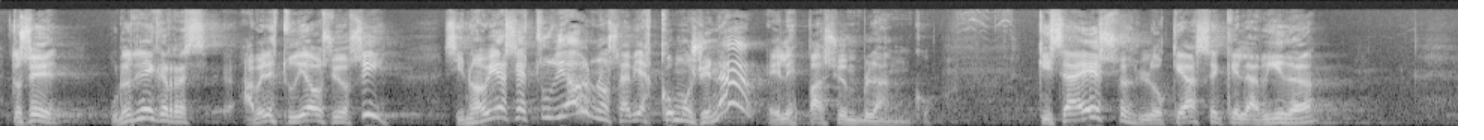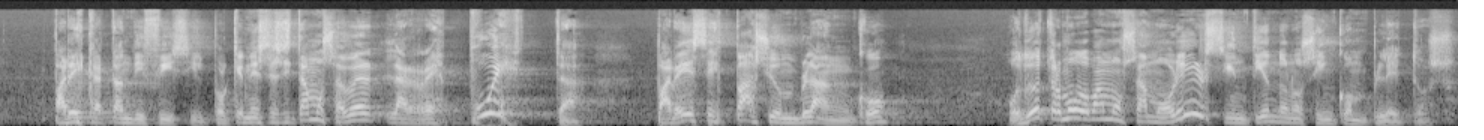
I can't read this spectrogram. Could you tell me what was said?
Entonces, uno tiene que haber estudiado sí o sí. Si no habías estudiado, no sabías cómo llenar el espacio en blanco. Quizá eso es lo que hace que la vida parezca tan difícil, porque necesitamos saber la respuesta para ese espacio en blanco, o de otro modo vamos a morir sintiéndonos incompletos.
